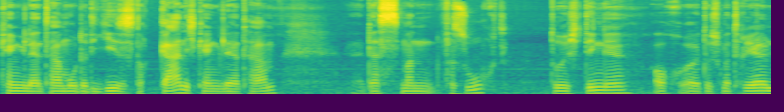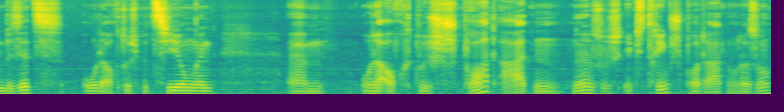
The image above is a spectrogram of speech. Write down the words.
kennengelernt haben oder die Jesus noch gar nicht kennengelernt haben, dass man versucht, durch Dinge, auch äh, durch materiellen Besitz oder auch durch Beziehungen ähm, oder auch durch Sportarten, ne, durch Extremsportarten oder so,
